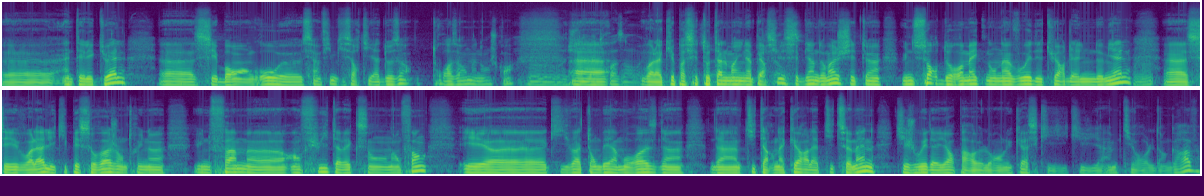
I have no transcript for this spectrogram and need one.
intellectuelles. c'est bon, en gros, c'est un film qui est sorti il y a deux ans, trois ans maintenant, je crois. trois ans. Voilà, qui est passé totalement inaperçu. C'est bien dommage. C'est une sorte de remake non avoué des Tueurs de la Lune de miel. Mmh. c'est voilà, l'équipe est sauvage entre une une femme en fuite avec son enfant et euh, qui va tomber amoureuse d'un petit arnaqueur à la petite semaine, qui est joué d'ailleurs par euh, Laurent Lucas, qui, qui, a un petit rôle dans Grave.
